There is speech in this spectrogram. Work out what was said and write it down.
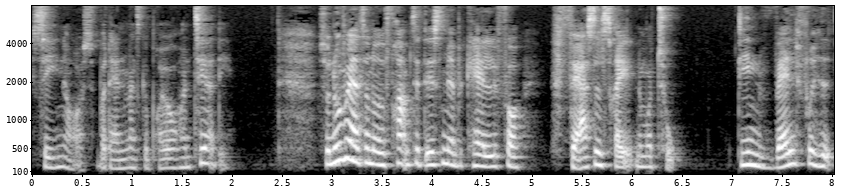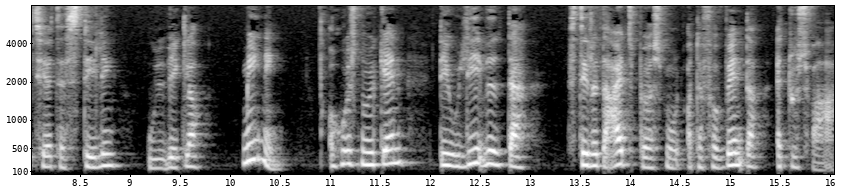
senere også, hvordan man skal prøve at håndtere det. Så nu er vi altså nået frem til det, som jeg vil kalde for færdselsregel nummer to. Din valgfrihed til at tage stilling udvikler mening. Og husk nu igen, det er jo livet, der stiller dig et spørgsmål, og der forventer, at du svarer.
